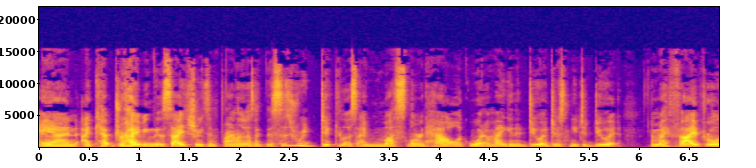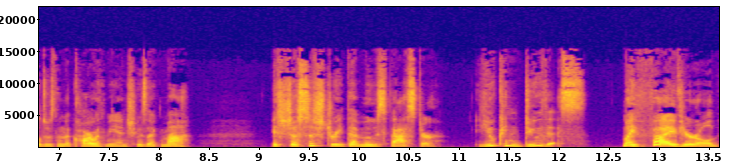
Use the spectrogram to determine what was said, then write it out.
And I kept driving the side streets, and finally I was like, this is ridiculous. I must learn how. Like, what am I gonna do? I just need to do it. And my five year old was in the car with me, and she was like, Ma, it's just a street that moves faster. You can do this. My five year old.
